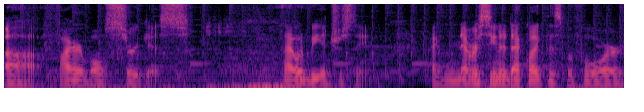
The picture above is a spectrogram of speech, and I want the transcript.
uh, Fireball Circus. That would be interesting. I've never seen a deck like this before.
